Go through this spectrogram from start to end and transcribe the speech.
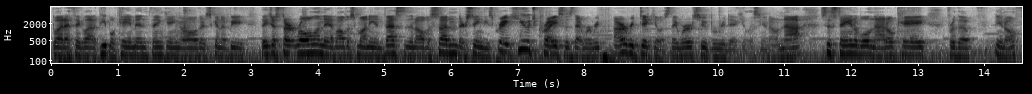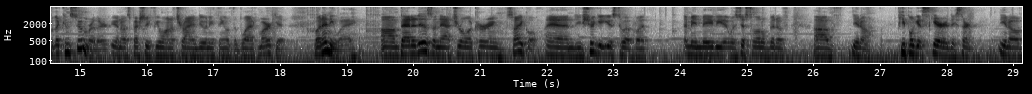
But I think a lot of people came in thinking, oh, there's going to be, they just start rolling, they have all this money invested, and all of a sudden they're seeing these great, huge prices that were are ridiculous. They were super ridiculous, you know, not sustainable, not okay for the, you know, for the consumer. They're, you know, especially if you want to try and do anything with the black market. But anyway, um, that it is a natural occurring cycle, and you should get used to it. But I mean, maybe it was just a little bit of, um, you know, people get scared. They start, you know,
